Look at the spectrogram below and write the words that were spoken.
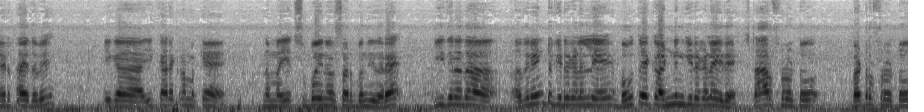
ನೆಡ್ತಾ ಇದ್ದೀವಿ. ಈಗ ಈ ಕಾರ್ಯಕ್ರಮಕ್ಕೆ ನಮ್ಮ ಎಚ್ ಸುಬ್ಬಯ್ಯನವ್ರು ಸರ್ ಬಂದಿದ್ದಾರೆ. ಈ ದಿನದ ಹದಿನೆಂಟು ಗಿಡಗಳಲ್ಲಿ ಬಹುತೇಕ ಹಣ್ಣಿನ ಗಿಡಗಳೇ ಇದೆ. ಸ್ಟಾರ್ ಫ್ರೂಟು, ಬಟರ್ ಫ್ರೂಟು,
